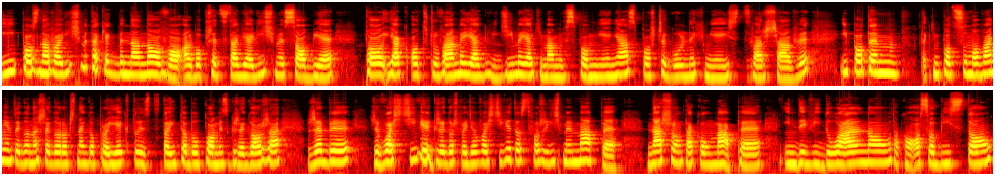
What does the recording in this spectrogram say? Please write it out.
i poznawaliśmy tak jakby na nowo albo przedstawialiśmy sobie to, jak odczuwamy, jak widzimy, jakie mamy wspomnienia z poszczególnych miejsc Warszawy. I potem takim podsumowaniem tego naszego rocznego projektu jest to, i to był pomysł Grzegorza, żeby, że właściwie, Grzegorz powiedział, właściwie to stworzyliśmy mapę, naszą taką mapę indywidualną, taką osobistą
